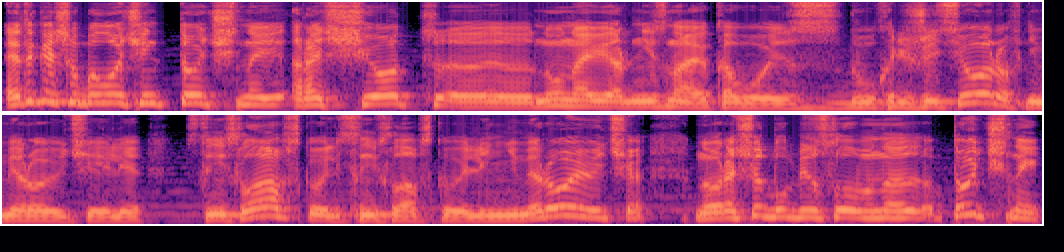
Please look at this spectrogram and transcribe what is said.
Это, конечно, был очень точный расчет, э, ну, наверное, не знаю, кого из двух режиссеров, Немировича или Станиславского, или Станиславского или Немировича, но расчет был, безусловно, точный,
